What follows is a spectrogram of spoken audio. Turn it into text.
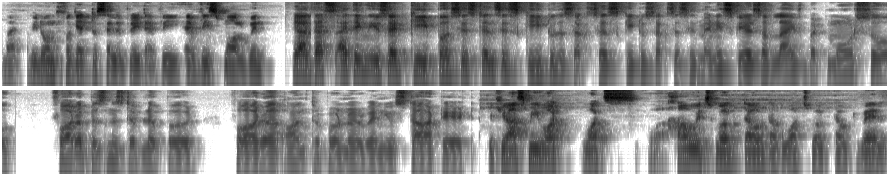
but we don't forget to celebrate every every small win. Yeah, that's I think you said key. Persistence is key to the success, key to success in many spheres of life, but more so for a business developer, for an entrepreneur when you start it. If you ask me what what's how it's worked out or what's worked out well,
